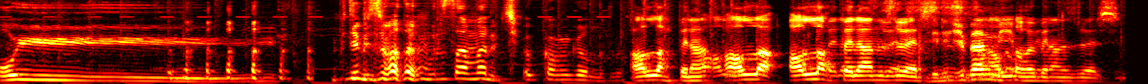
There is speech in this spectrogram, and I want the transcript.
Oy. bir de bizim adamı vursan var ya çok komik olurdu. Allah belanı Allah Allah belanızı versin. Birinci ben miyim? Allah belanızı versin.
